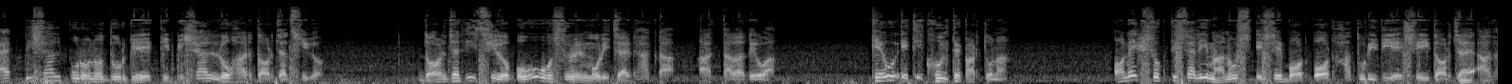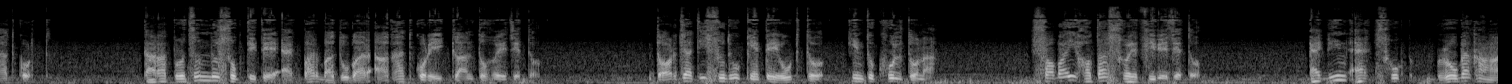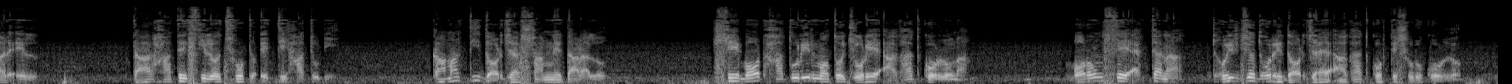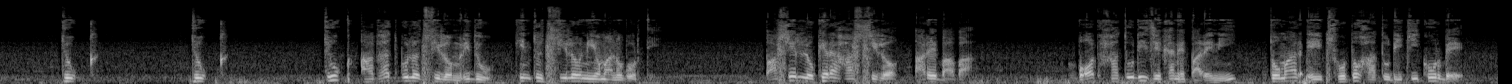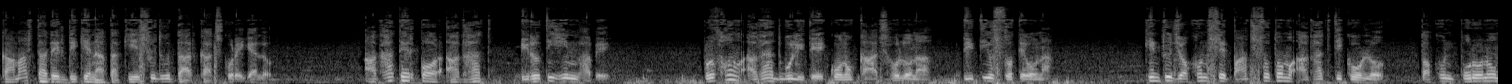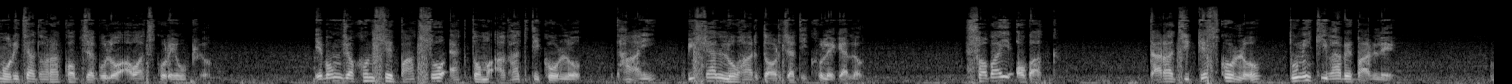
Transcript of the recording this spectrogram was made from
এক বিশাল পুরনো দুর্গে একটি বিশাল লোহার দরজা ছিল। দরজাটি ছিল বহু বছরের মরিচায় ঢাকা আর তালা দেওয়া। কেউ এটি খুলতে পারত না। অনেক শক্তিশালী মানুষ এসে বট বট হাতুড়ি দিয়ে সেই দরজায় আঘাত করত। তারা প্রচণ্ড শক্তিতে একবার বা দুবার আঘাত করেই ক্লান্ত হয়ে যেত। দরজাটি শুধু কেঁপে উঠত, কিন্তু খুলত না। সবাই হতাশ হয়ে ফিরে যেত। একদিন এক ছোট রোগা কামার এল। তার হাতে ছিল ছোট একটি হাতুড়ি। কামারটি দরজার সামনে দাঁড়াল। সে বট হাতুড়ির মতো জোরে আঘাত করল না। বরং সে একটা না ধৈর্য ধরে দরজায় আঘাত করতে শুরু করল। টুক টুক টুক আঘাতগুলো ছিল মৃদু, কিন্তু ছিল নিয়মানুবর্তী। পাশের লোকেরা হাসছিল, আরে বাবা, বট হাতুড়ি যেখানে পারেনি তোমার এই ছোট হাতুড়ি কি করবে? কামার তাদের দিকে না তাকিয়ে শুধু তার কাজ করে গেল। আঘাতের পর আঘাত বিরতিহীনভাবে। প্রথম আঘাতগুলিতে কোনো কাজ হল না দ্বিতীয় স্রোতেও না। কিন্তু যখন সে পাঁচশোতম আঘাতটি করল, তখন পুরনো মরিচা ধরা কবজাগুলো আওয়াজ করে উঠল। এবং যখন সে পাঁচশো একতম আঘাতটি করল, ধাই, বিশাল লোহার দরজাটি খুলে গেল। সবাই অবাক। তারা জিজ্ঞেস করল, তুমি কীভাবে পারলে?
